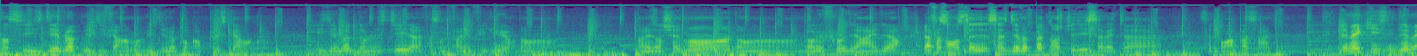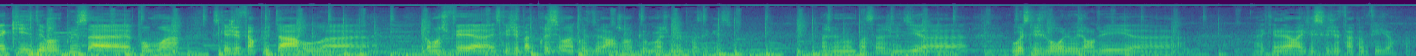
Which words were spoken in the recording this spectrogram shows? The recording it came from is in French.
maintenant, ils se développent, mais différemment, mais ils se développe encore plus qu'avant. quoi. Il se développe dans le style, dans la façon de faire les figures, dans, dans les enchaînements, dans, dans le flow des riders. La façon dont ça, se développe maintenant, je te dis, ça va être, euh, ça pourra pas s'arrêter. Les mecs, des mecs qui se demandent plus euh, pour moi ce que je vais faire plus tard ou euh, comment je fais, est-ce que j'ai pas de pression à cause de l'argent que moi je me pose la question. Moi je me demande pas ça, je me dis où est-ce que je vais rouler aujourd'hui, à quelle heure et qu'est-ce que je vais faire comme figure. quoi.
